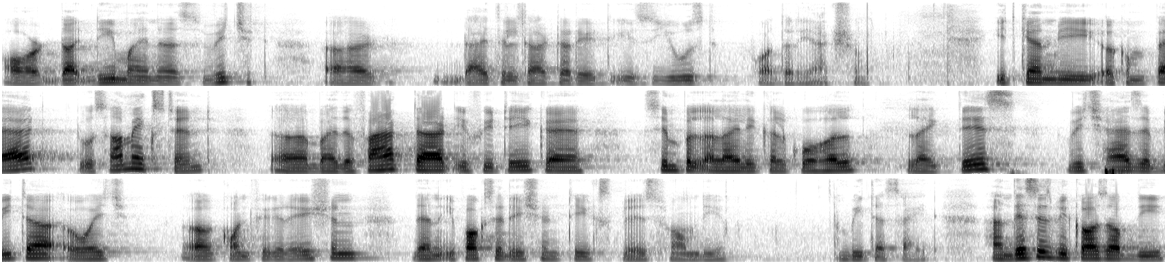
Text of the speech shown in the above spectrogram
or D minus which uh, diethyl tartarate is used for the reaction. It can be uh, compared to some extent uh, by the fact that if we take a simple allylic alcohol like this which has a beta OH uh, configuration then epoxidation takes place from the beta side and this is because of the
